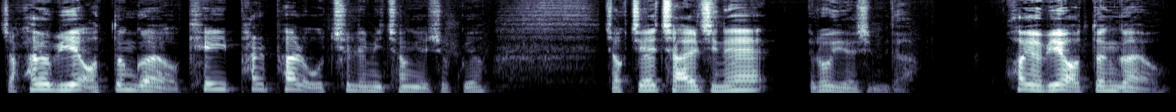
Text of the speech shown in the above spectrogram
자, 화요비에 어떤가요? K8857님이 청해 주셨고요. 적재 잘 지내로 이어집니다. 화요비에 어떤가요?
